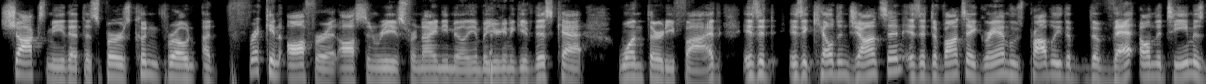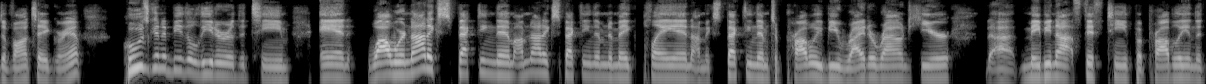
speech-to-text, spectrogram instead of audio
shocks me that the Spurs couldn't throw a freaking offer at Austin Reaves for 90 million, but you're going to give this cat 135. Is it is it Keldon Johnson? Is it Devonte Graham, who's probably the the vet on the team? Is Devonte Graham? Who's going to be the leader of the team? And while we're not expecting them, I'm not expecting them to make play in. I'm expecting them to probably be right around here. Uh, maybe not 15th, but probably in the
